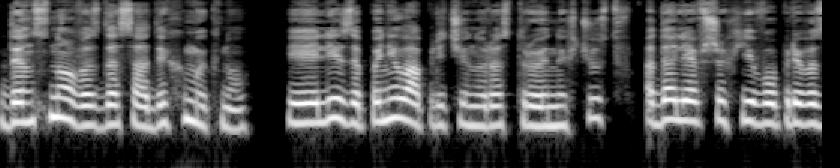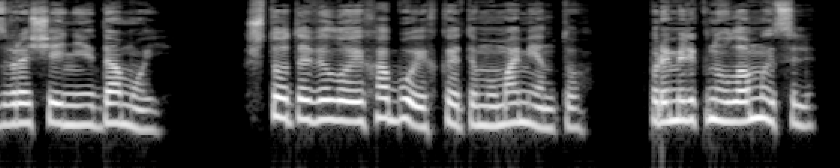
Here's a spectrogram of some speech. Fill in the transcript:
Дэн снова с досадой хмыкнул, и Элиза поняла причину расстроенных чувств, одолевших его при возвращении домой. Что-то вело их обоих к этому моменту, Промелькнула мысль,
